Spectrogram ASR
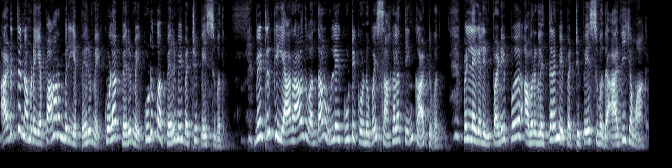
அடுத்து நம்முடைய பாரம்பரிய பெருமை குலப்பெருமை குடும்ப பெருமை பற்றி பேசுவது. வீட்டிற்கு யாராவது வந்தால் உள்ளே கூட்டிக் கொண்டு போய் சகலத்தையும் காட்டுவது. பிள்ளைகளின் படிப்பு அவர்களின் திறமை பற்றி பேசுவது அதிகமாக.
